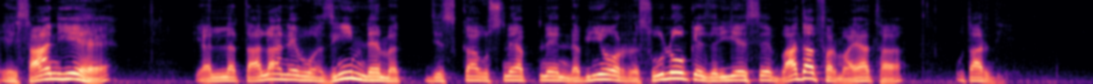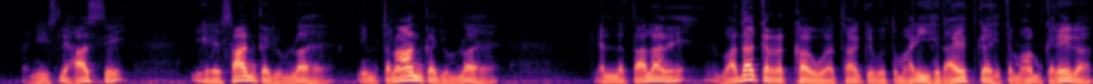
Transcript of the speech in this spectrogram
एहसान ये है कि अल्लाह ताला ने वो अजीम नेमत, जिसका उसने अपने नबियों और रसूलों के ज़रिए से वादा फरमाया था, उतार दी। यानी इस लिहाज से ये एहसान का जुमला है, इम्तनान का जुमला है कि अल्लाह ताला ने वादा कर रखा हुआ था कि वो तुम्हारी हिदायत का अहतमाम करेगा।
